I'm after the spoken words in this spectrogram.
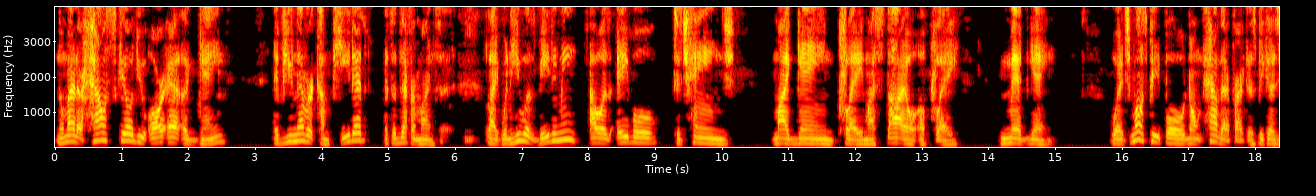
no matter how skilled you are at a game, if you never competed, it's a different mindset. Like when he was beating me, I was able to change my game play, my style of play mid game, which most people don't have that practice because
